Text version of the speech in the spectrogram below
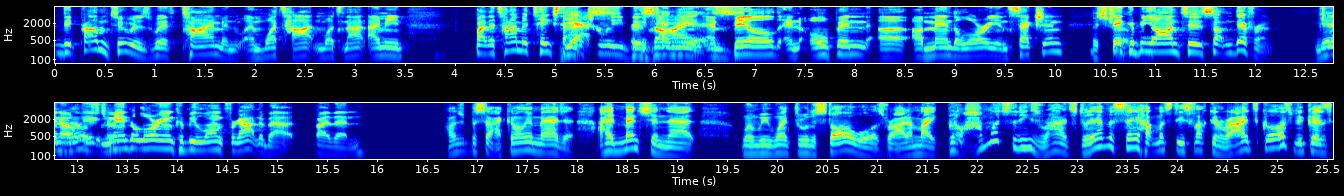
the problem, too, is with time and, and what's hot and what's not. I mean, by the time it takes to yes, actually design and build and open a, a Mandalorian section, they could be on to something different. Yeah, you know, no, Mandalorian could be long forgotten about by then. Hundred percent. I can only imagine. I had mentioned that when we went through the Star Wars ride. I'm like, bro, how much do these rides? Do they ever say how much these fucking rides cost? Because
